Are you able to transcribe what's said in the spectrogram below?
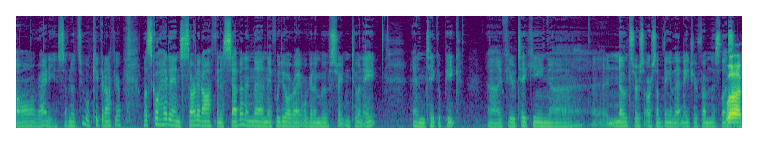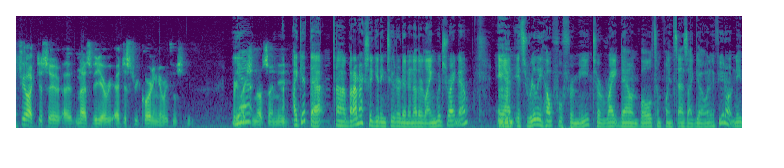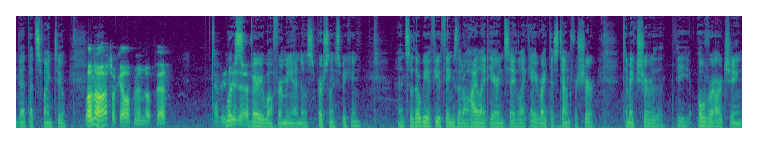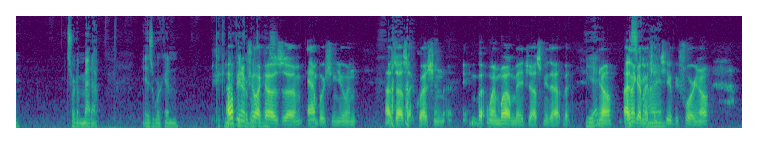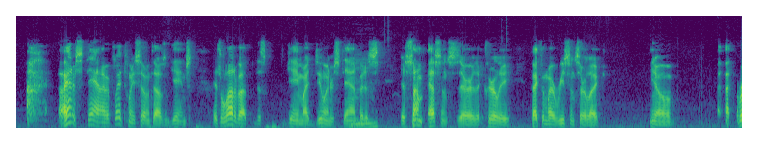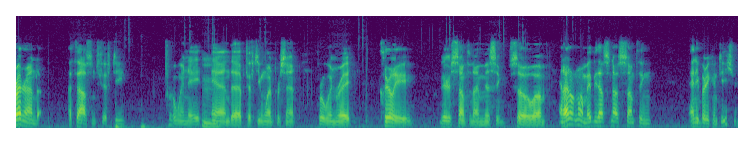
Alrighty, 702, we'll kick it off here. Let's go ahead and start it off in a 7, and then if we do alright, we're going to move straight into an 8 and take a peek. Uh, if you're taking uh, notes or, or something of that nature from this lesson. Well, I feel like just a, a nice video, uh, just recording everything should be pretty Yeah. much the notes I need. I get that, uh, but I'm actually getting tutored in another language right now, and it's really helpful for me to write down bulletin points as I go. And if you don't need that, that's fine too. Well, no, that's okay. I'll open a notepad. Works do that. very well for me, I know, personally speaking. And so there'll be a few things that I'll highlight here and say, like, hey, write this down for sure, to make sure that the overarching sort of meta is working. To I hope you didn't feel like I was um, ambushing you and I was asked that question, but when Wild Mage asked me that, but Yeah. you know, I think I mentioned to you before, you know, I understand. I've played 27,000 games. There's a lot about this game I do understand, but Mm-hmm. it's there's some essence there that clearly, the fact that my recents are like, you know, right around 1,050 for a win rate Mhm. and uh, 51% for a win rate. Clearly, there's something I'm missing. So, um, and I don't know. Maybe that's not something anybody can teach me.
